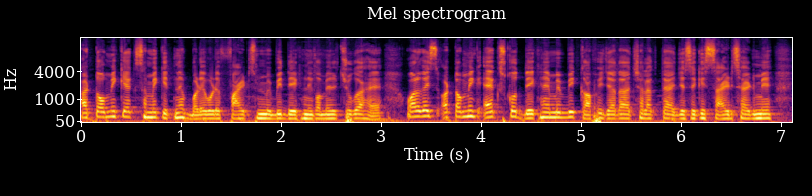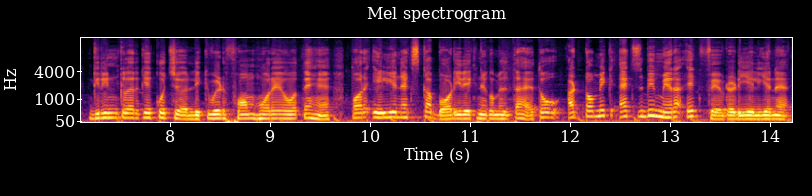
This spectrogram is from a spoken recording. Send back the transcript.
अटोमिक एक्स हमें कितने बड़े बड़े फाइट्स में भी देखने को मिल चुका है। और गई अटोमिक एक्स को देखने में भी काफ़ी ज़्यादा अच्छा लगता है, जैसे कि साइड साइड में ग्रीन कलर के कुछ लिक्विड फॉर्म हो रहे होते हैं और एलियन एक्स का बॉडी देखने को मिलता है। तो अटोमिक एक्स भी मेरा एक फेवरेट एलियन है।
